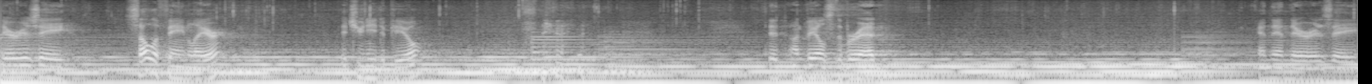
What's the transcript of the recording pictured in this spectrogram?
there is a cellophane layer that you need to peel that unveils the bread. And then there is a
